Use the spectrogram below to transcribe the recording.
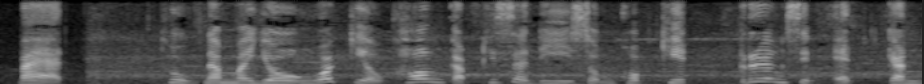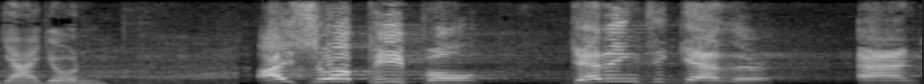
2558 ถูกนำมาโยงว่าเกี่ยวข้องกับทฤษฎีสมคบคิดเรื่อง 11 กันยายน I saw people getting together and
